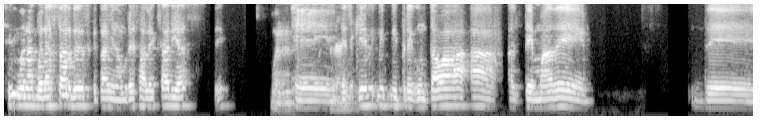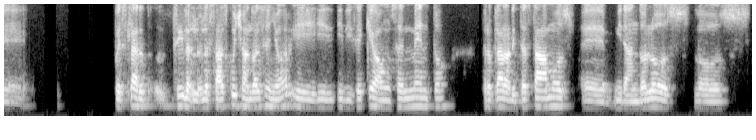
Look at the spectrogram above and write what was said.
Sí, buenas, buenas tardes. ¿Qué tal? Mi nombre es Alex Arias. ¿sí? Buenas. Eh, es que mi, mi, pregunta va a, al tema de, de, pues claro, sí, lo, lo estaba escuchando al señor y, y, y dice que va a un segmento pero claro, ahorita estábamos eh, mirando los, los,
